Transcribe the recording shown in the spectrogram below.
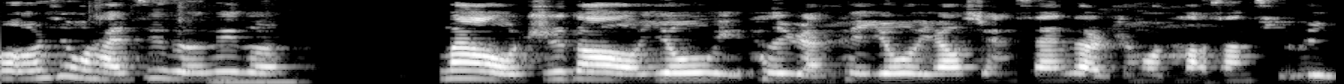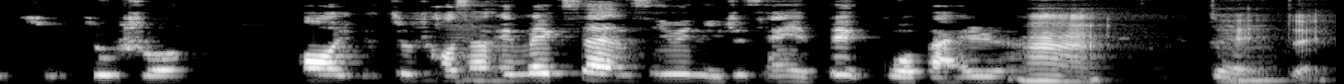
哦，而且我还记得那个，Mal 知道尤里他的原配尤里要选 Sander 之后，他好像提了一句，就是说，哦，就是好像 it makes sense，因为你之前也被过白人。嗯，对对，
